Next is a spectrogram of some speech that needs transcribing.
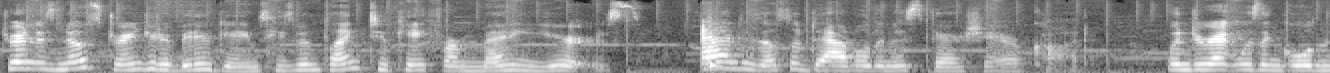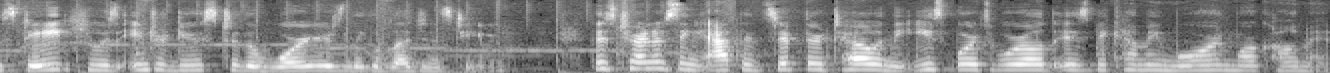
Durant is no stranger to video games. He's been playing 2K for many years and has also dabbled in his fair share of COD. When Durant was in Golden State, he was introduced to the Warriors League of Legends team. This trend of seeing athletes dip their toe in the esports world is becoming more and more common.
